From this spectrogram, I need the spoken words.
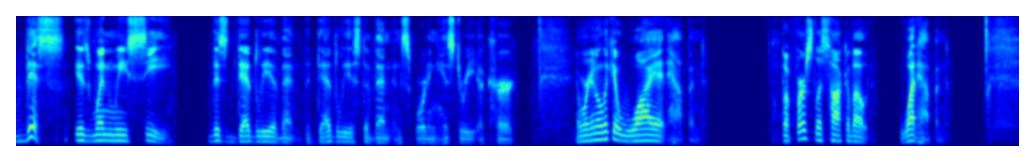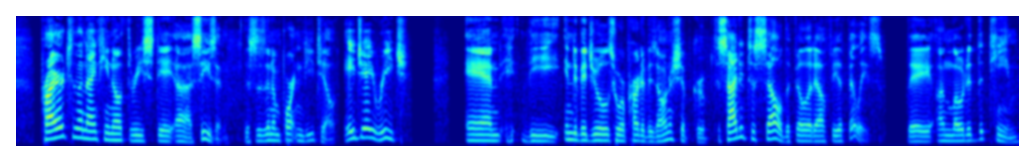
This is when we see this deadly event, the deadliest event in sporting history, occur. And we're going to look at why it happened. But first, let's talk about what happened. Prior to the 1903 sta- uh, season, this is an important detail. AJ Reach and the individuals who were part of his ownership group decided to sell the Philadelphia Phillies. They unloaded the team,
